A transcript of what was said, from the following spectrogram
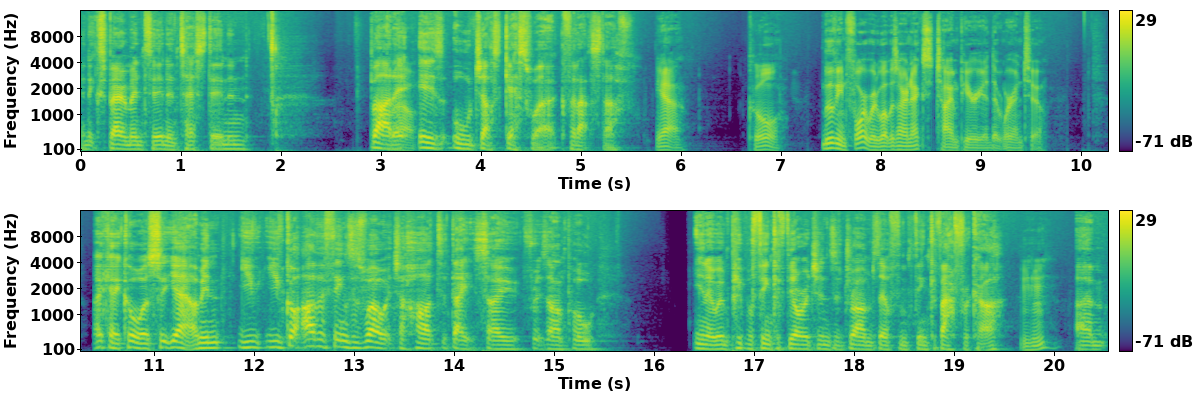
and experimenting and testing and but Wow. it is all just guesswork for that stuff. Yeah. Cool. Moving forward, what was our next time period that we're into? Okay, cool. So yeah, I mean, you you've got other things as well which are hard to date. So, for example, you know, when people think of the origins of drums, they often think of Africa. hmm Um,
